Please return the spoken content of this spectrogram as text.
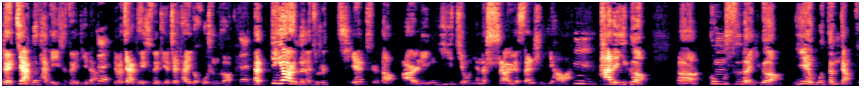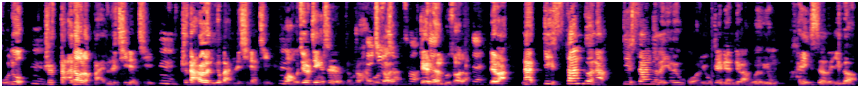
对价格它可以是最低的，对对吧？价格可以是最低的，这是它一个护城河。对那第二个呢，就是截止到二零一九年的十二月三十一号啊，嗯它的一个呃公司的一个业务增长幅度嗯是达到了百分之七点七，嗯，是达到了一个百分之七点七。嗯哇，我觉得这个是怎么说很不错的这个是很不错的。对对吧？那第三个呢？第三个呢？因为我有这边对吧？我有用黑色的一个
